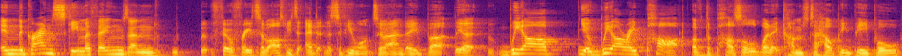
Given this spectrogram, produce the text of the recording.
In the grand scheme of things, and feel free to ask me to edit this if you want to, Andy. But you know, we are you know, we are a part of the puzzle when it comes to helping people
